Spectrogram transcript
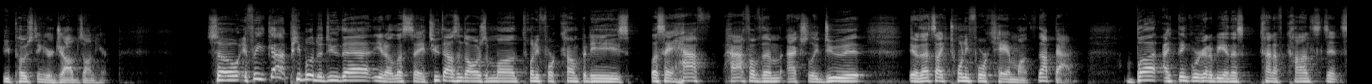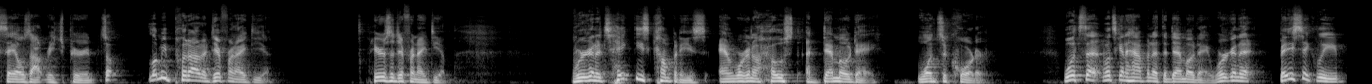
be posting your jobs on here. So if we got people to do that, you know, let's say two thousand dollars a month, twenty four companies. Let's say half half of them actually do it. You know, that's like twenty four k a month. Not bad. But I think we're going to be in this kind of constant sales outreach period. So let me put out a different idea. Here's a different idea. We're going to take these companies and we're going to host a demo day once a quarter. What's that? What's going to happen at the demo day? We're going to basically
